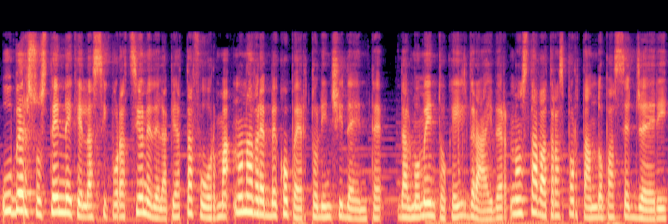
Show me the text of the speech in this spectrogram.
Uber sostenne che l'assicurazione della piattaforma non avrebbe coperto l'incidente, dal momento che il driver non stava trasportando passeggeri,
